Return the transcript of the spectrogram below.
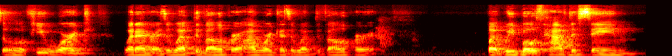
so if you work whatever as a web developer, I work as a web developer, but we both have the same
